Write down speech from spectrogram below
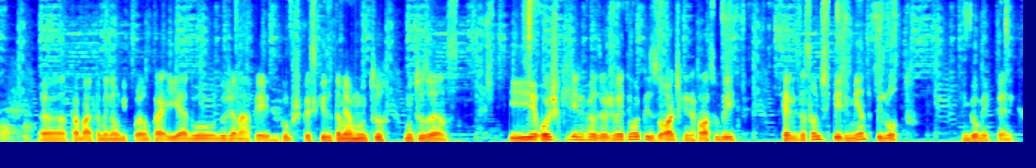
Uh, trabalha também na Unipampa e é do, do Genap aí, do grupo de pesquisa, também há muito, muitos anos. E hoje o que a gente vai fazer? Hoje vai ter um episódio que a gente vai falar sobre realização de experimento piloto em biomecânica.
